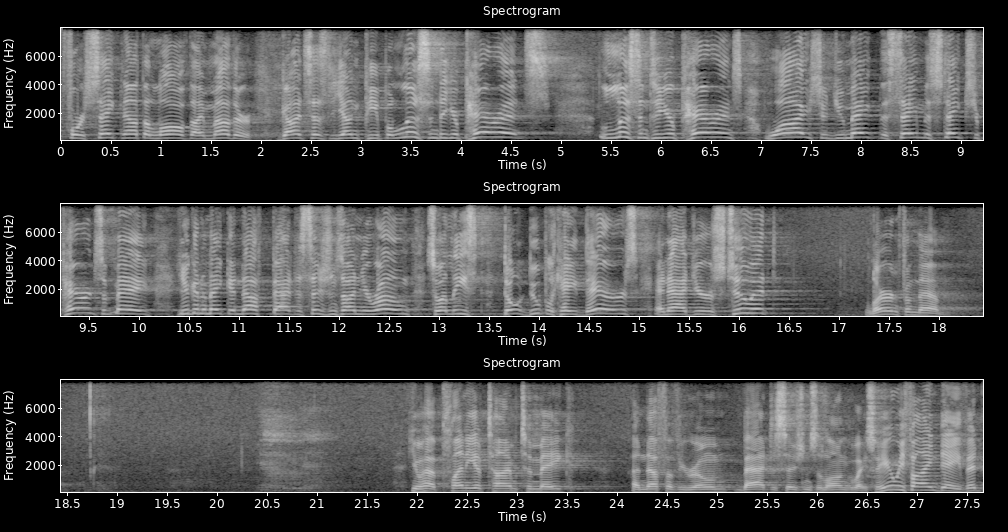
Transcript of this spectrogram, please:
forsake not the law of thy mother. God says to young people, listen to your parents. Listen to your parents. Why should you make the same mistakes your parents have made? You're going to make enough bad decisions on your own, so at least don't duplicate theirs and add yours to it. Learn from them. You'll have plenty of time to make enough of your own bad decisions along the way. So here we find David.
